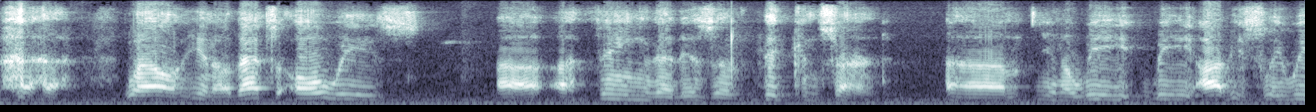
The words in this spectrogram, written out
well, you know, that's always uh, a thing that is a big concern. Um, you know, we obviously we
